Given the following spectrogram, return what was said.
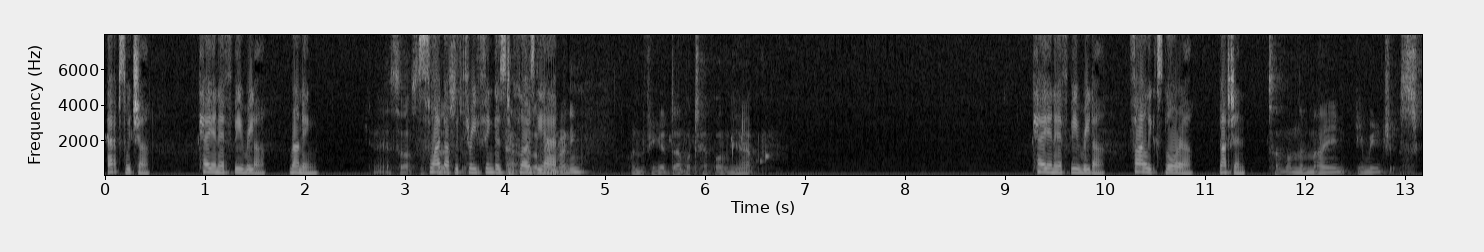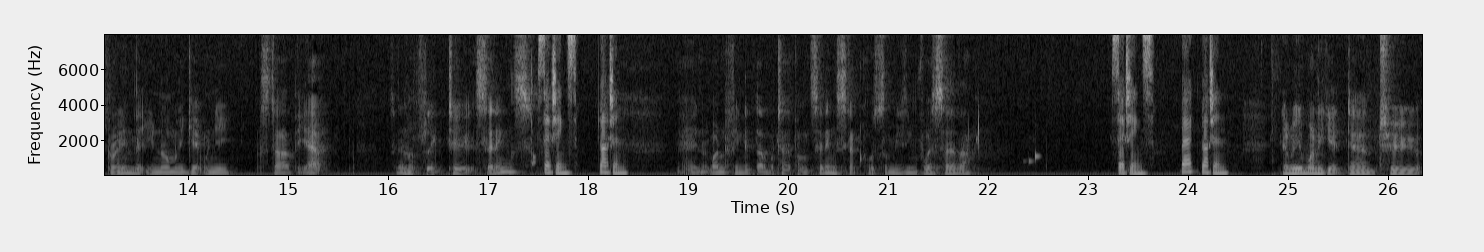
App switcher. KNFB Reader. Running. Okay, so it's the Swipe up with three fingers to close the app. Running. One finger double tap on the app. KNFB Reader. File Explorer. Button. So I'm on the main image screen that you normally get when you start the app. So then I'll flick to settings Settings. Button. and one finger double tap on settings. And of course I'm using voiceover. Settings. Back button. Now we want to get down to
